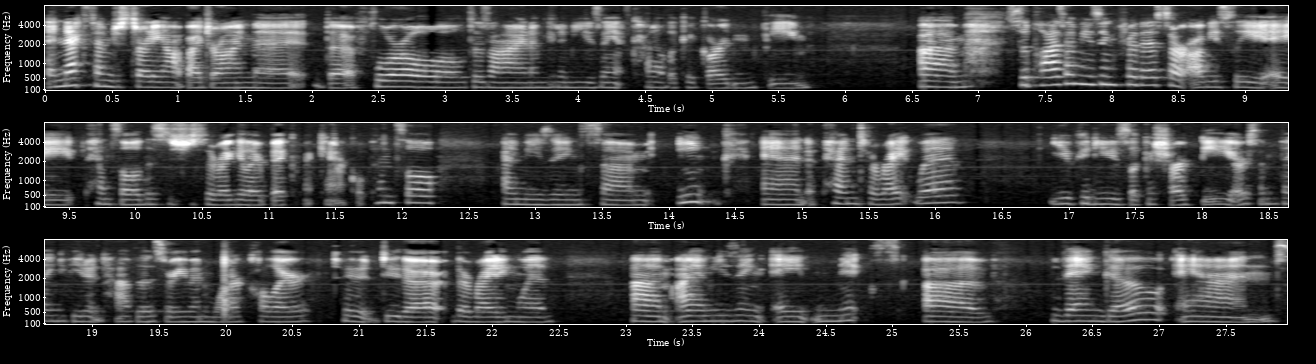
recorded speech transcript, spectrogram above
and next I'm just starting out by drawing the, the floral design I'm going to be using. It's kind of like a garden theme. Um, supplies I'm using for this are obviously a pencil. This is just a regular Bic mechanical pencil. I'm using some ink and a pen to write with. You could use like a Sharpie or something if you didn't have this or even watercolor to do the, the writing with. Um, I am using a mix of Van Gogh and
